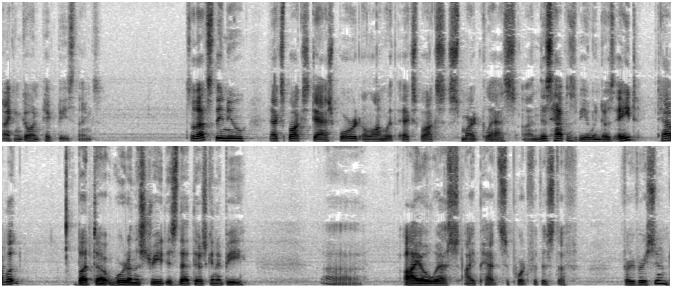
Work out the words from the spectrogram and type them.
I can go and pick these things. So that's the new Xbox dashboard along with Xbox Smart Glass. And this happens to be a Windows 8 tablet, but uh, word on the street is that there's going to be uh, iOS, iPad support for this stuff very, very soon.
